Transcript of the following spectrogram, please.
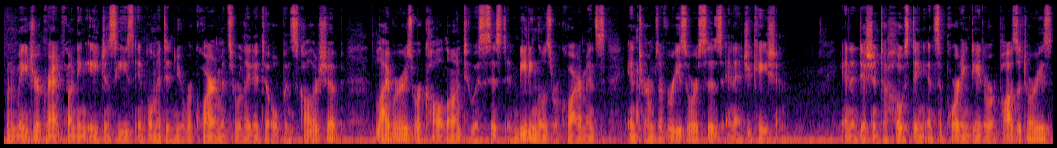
when major grant funding agencies implemented new requirements related to open scholarship, libraries were called on to assist in meeting those requirements in terms of resources and education. In addition to hosting and supporting data repositories,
